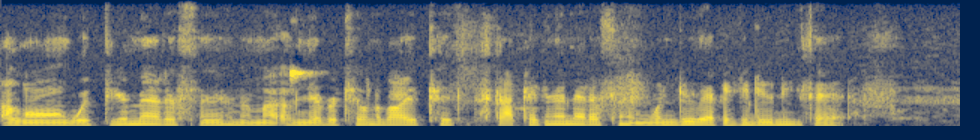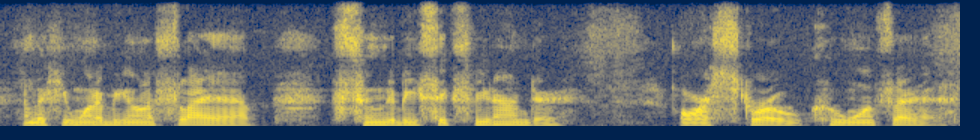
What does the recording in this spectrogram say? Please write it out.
along with your medicine. I'm not, I never tell nobody to take, stop taking their medicine. Wouldn't do that because you do need that. Unless you want to be on a slab, soon to be six feet under, or a stroke. Who wants that?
